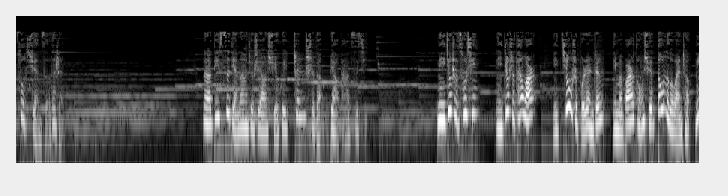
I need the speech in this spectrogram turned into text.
做选择的人。那第四点呢，就是要学会真实的表达自己。你就是粗心，你就是贪玩，你就是不认真，你们班同学都能够完成，你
